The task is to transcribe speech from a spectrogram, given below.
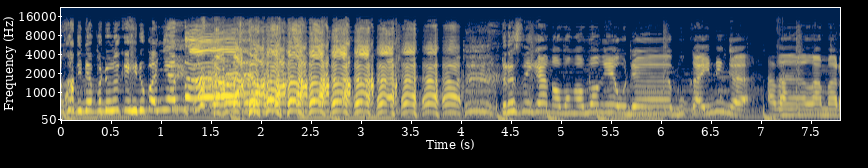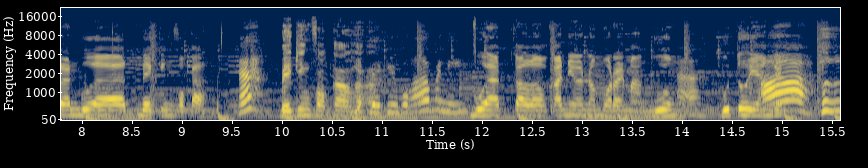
Aku tidak peduli kehidupan nyata. Terus nih kak ngomong-ngomong ya udah buka ini nggak eh, lamaran buat backing vokal? Backing vokal ha-ha. backing vokal apa nih Buat kalau Kanyo Nomora manggung Ah. butuh yang kayak ah Ha-ha.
